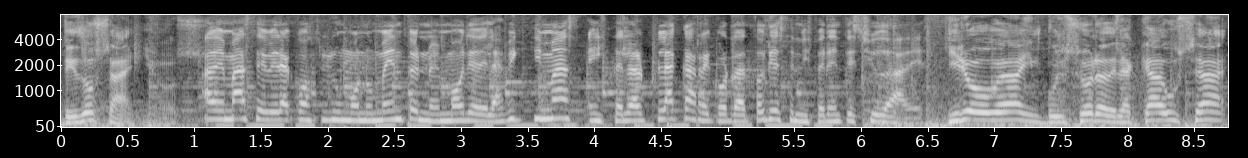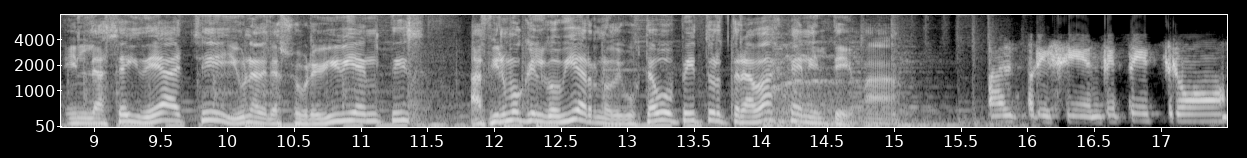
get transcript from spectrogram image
de dos años. Además, deberá construir un monumento en memoria de las víctimas e instalar placas recordatorias en diferentes ciudades. Quiroga, impulsora de la causa en la 6DH y una de las sobrevivientes, afirmó que el gobierno de Gustavo Petro trabaja en el tema al presidente Petro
